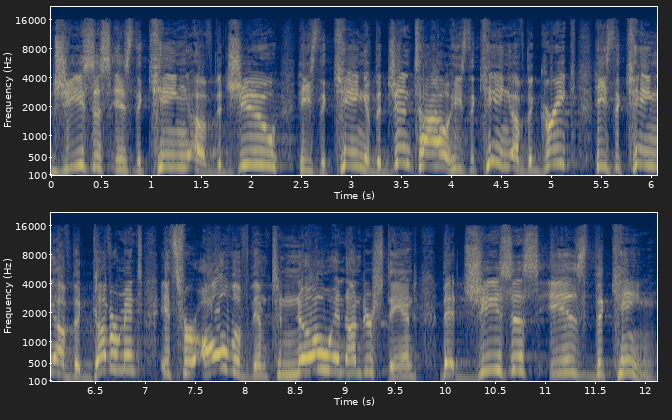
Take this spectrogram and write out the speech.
Jesus is the king of the Jew, he's the king of the Gentile, he's the king of the Greek, he's the king of the government. It's for all of them to know and understand that Jesus is the king.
